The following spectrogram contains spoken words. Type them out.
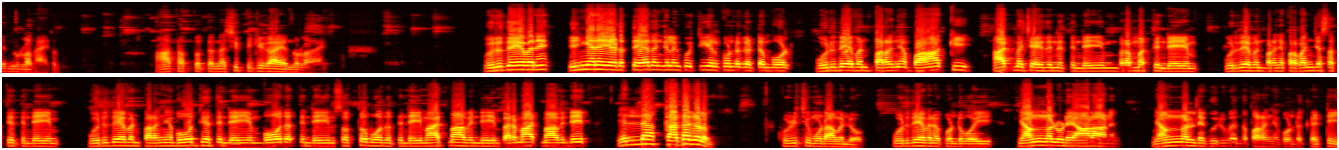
എന്നുള്ളതായിരുന്നു. ആ തത്വത്തെ നശിപ്പിക്കുക എന്നുള്ളതായിരുന്നു. ഗുരുദേവനെ ഇങ്ങനെ എടുത്ത് ഏതെങ്കിലും കുറ്റിയിൽ കൊണ്ട് കെട്ടുമ്പോൾ ഗുരുദേവൻ പറഞ്ഞ ബാക്കി ആത്മചൈതന്യത്തിന്റെയും ബ്രഹ്മത്തിന്റെയും ഗുരുദേവൻ പറഞ്ഞ പ്രപഞ്ച സത്യത്തിന്റെയും ഗുരുദേവൻ പറഞ്ഞ ബോധ്യത്തിന്റെയും ബോധത്തിന്റെയും സ്വത്വബോധത്തിന്റെയും ആത്മാവിന്റെയും പരമാത്മാവിന്റെയും എല്ലാ കഥകളും കുഴിച്ചു മൂടാമല്ലോ. ഗുരുദേവനെ കൊണ്ടുപോയി ഞങ്ങളുടെ ആളാണ് ഞങ്ങളുടെ ഗുരു എന്ന് പറഞ്ഞു കൊണ്ട് കെട്ടി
